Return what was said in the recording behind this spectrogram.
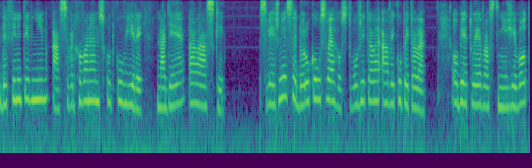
definitivním a svrchovaném skutku víry, naděje a lásky. Svěřuje se do rukou svého stvořitele a vykupitele. Obětuje vlastní život,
